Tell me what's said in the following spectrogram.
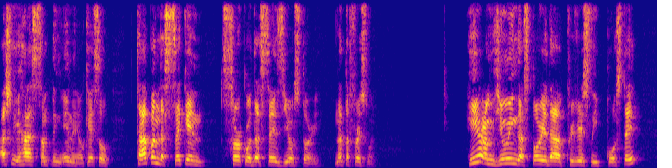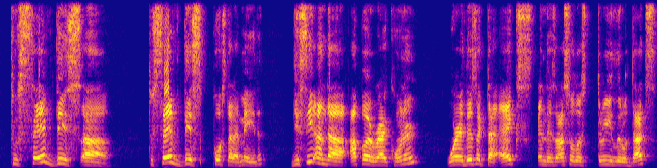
actually has something in it. Okay, so tap on the second circle that says your story, not the first one. Here I'm viewing the story that I previously posted. To save this, uh, to save this post that I made, do you see on the upper right corner where there's like the X and there's also those three little dots?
